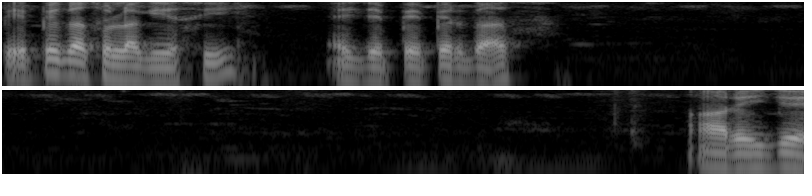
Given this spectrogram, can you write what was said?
পেঁপে গাছও লাগিয়েছি, এই যে পেঁপের গাছ। আর এই যে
